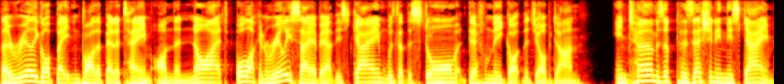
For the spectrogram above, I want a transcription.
they really got beaten by the better team on the night. All I can really say about this game was that the Storm definitely got the job done. In terms of possession in this game,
